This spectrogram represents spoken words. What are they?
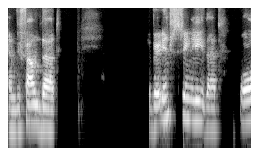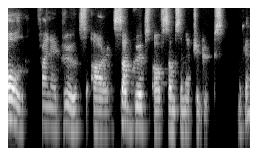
And we found that very interestingly that all finite groups are subgroups of some symmetric groups, okay?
